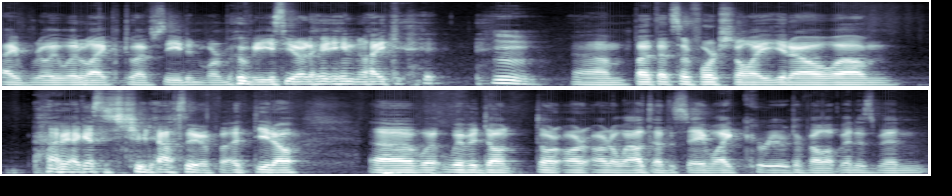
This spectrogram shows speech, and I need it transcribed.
I really would like to have seen in more movies. You know what I mean? Like, um, but that's unfortunately, you know, um, I mean, I guess it's true now too. But you know, uh, women don't, don't aren't, aren't allowed to have the same like career development as men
